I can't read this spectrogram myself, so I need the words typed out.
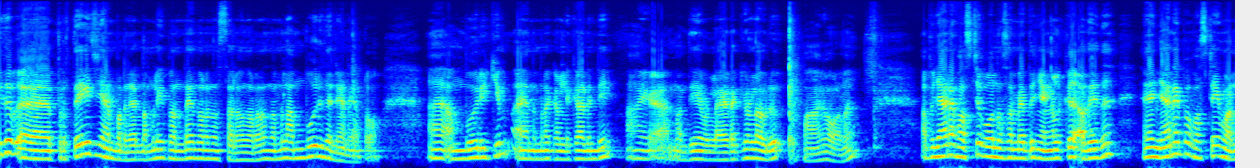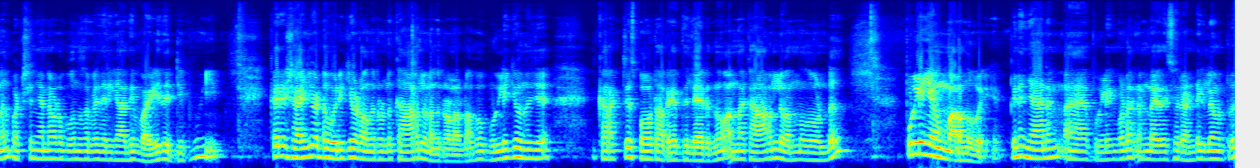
ഇത് പ്രത്യേകിച്ച് ഞാൻ പറഞ്ഞാൽ നമ്മൾ ഈ പന്തയം പറയുന്ന സ്ഥലം എന്ന് പറഞ്ഞാൽ നമ്മൾ അമ്പൂരി തന്നെയാണ് കേട്ടോ. അമ്പൂരിക്കും നമ്മുടെ കള്ളിക്കാടിന്റെ മധ്യയുള്ള ഇടയ്ക്കുള്ള ഒരു ഭാഗമാണ്. അപ്പോൾ ഞാൻ ഫസ്റ്റ് പോകുന്ന സമയത്ത് ഞങ്ങൾക്ക് അതായത് ഞാനിപ്പോൾ ഫസ്റ്റ് ടൈമാണ് പക്ഷേ ഞാൻ അവിടെ പോകുന്ന സമയത്ത് എനിക്ക് ആദ്യം വഴി തെറ്റിപ്പോയി. കാര്യം ഷൈജു ഏട്ടൻ ഒരിക്കൽ അവിടെ വന്നിട്ടുണ്ട് കാറിൽ വന്നിട്ടുള്ളൂ അപ്പോൾ പുള്ളിക്ക് ഒന്ന് കറക്റ്റ് സ്പോട്ട് അറിയത്തില്ലായിരുന്നു. അന്ന് കാറിൽ വന്നതുകൊണ്ട് പുള്ളി ഞാൻ മറന്നുപോയി പിന്നെ ഞാനും പുള്ളിയും കൂടെ നമ്മൾ ഏകദേശം രണ്ട് കിലോമീറ്റർ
